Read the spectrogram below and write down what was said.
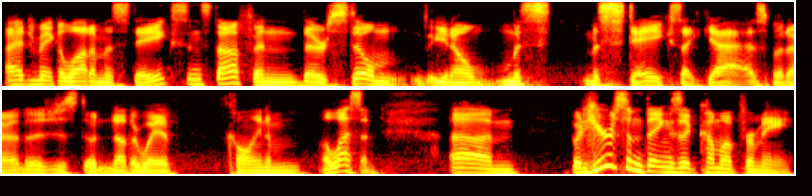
I had to make a lot of mistakes and stuff, and there's still, you know, mis- mistakes, I guess, but uh, there's just another way of calling them a lesson. Um, but here's some things that come up for me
